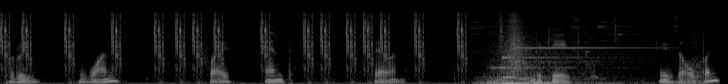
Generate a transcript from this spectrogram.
three one five and seven. The case is opened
